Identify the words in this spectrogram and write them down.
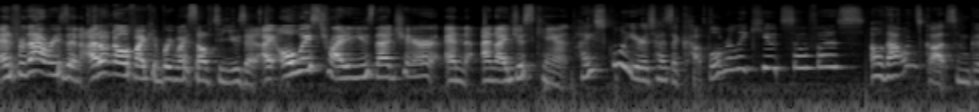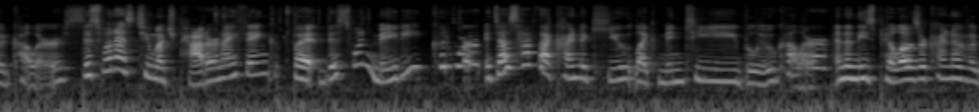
And for that reason, I don't know if I can bring myself to use it. I always try to use that chair and, and I just can't. High school years has a couple really cute sofas. Oh, that one's got some good colors. This one has too much pattern, I think, but this one maybe could work. It does have that kind of cute, like minty blue color. And then these pillows are kind of, a,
